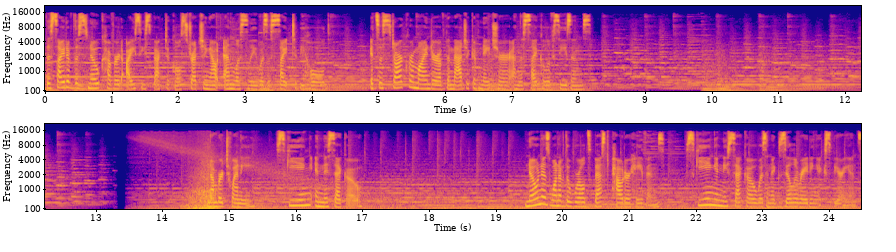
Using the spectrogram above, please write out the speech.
The sight of the snow covered icy spectacle stretching out endlessly was a sight to behold. It's a stark reminder of the magic of nature and the cycle of seasons. Number 20. Skiing in Niseko. Known as one of the world's best powder havens, skiing in Niseko was an exhilarating experience.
